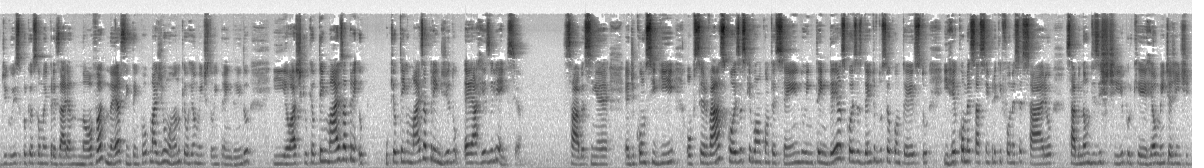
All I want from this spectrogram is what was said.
digo isso porque eu sou uma empresária nova, né? Assim, tem pouco mais de um ano que eu realmente estou empreendendo, e eu acho que o que eu tenho mais, o que eu tenho mais aprendido é a resiliência sabe? Assim, é, é de conseguir observar as coisas que vão acontecendo, entender as coisas dentro do seu contexto e recomeçar sempre que for necessário, sabe? Não desistir, porque realmente a gente,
